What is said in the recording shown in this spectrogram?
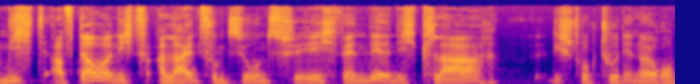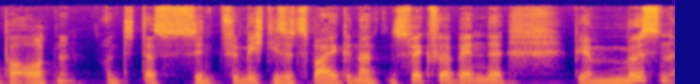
nicht auf Dauer nicht allein funktionsfähig, wenn wir nicht klar die Strukturen in Europa ordnen. Und das sind für mich diese zwei genannten Zweckverbände. Wir müssen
